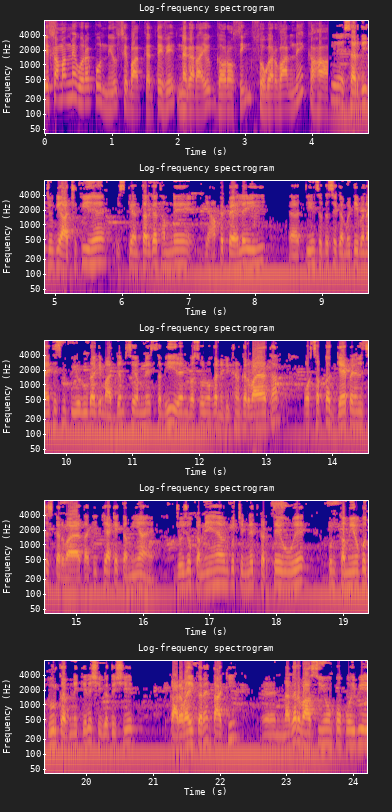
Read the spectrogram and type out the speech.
इस संबंध में गोरखपुर न्यूज़ से बात करते हुए नगर आयुक्त गौरव सिंह सोगरवाल ने कहा। सर्दी जो आ चुकी है इसके अंतर्गत हमने यहाँ पे पहले ही तीन सदस्य कमेटी बनाई थी। इसमें पीओ डूडा के माध्यम से हमने सभी रैन वसूलों का निरीक्षण करवाया था और सबका गैप एनालिसिस करवाया था कि क्या क्या कमियाँ हैं। जो जो कमियाँ हैं, उनको चिन्हित करते हुए उन कमियों को दूर करने के लिए शीघ्रतिशील कार्रवाई करें ताकि नगरवासियों को कोई भी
